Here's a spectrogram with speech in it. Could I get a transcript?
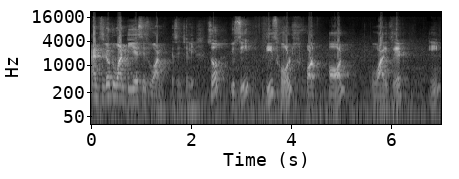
and 0 to 1 ds is 1 essentially. So you see this holds for all yz in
